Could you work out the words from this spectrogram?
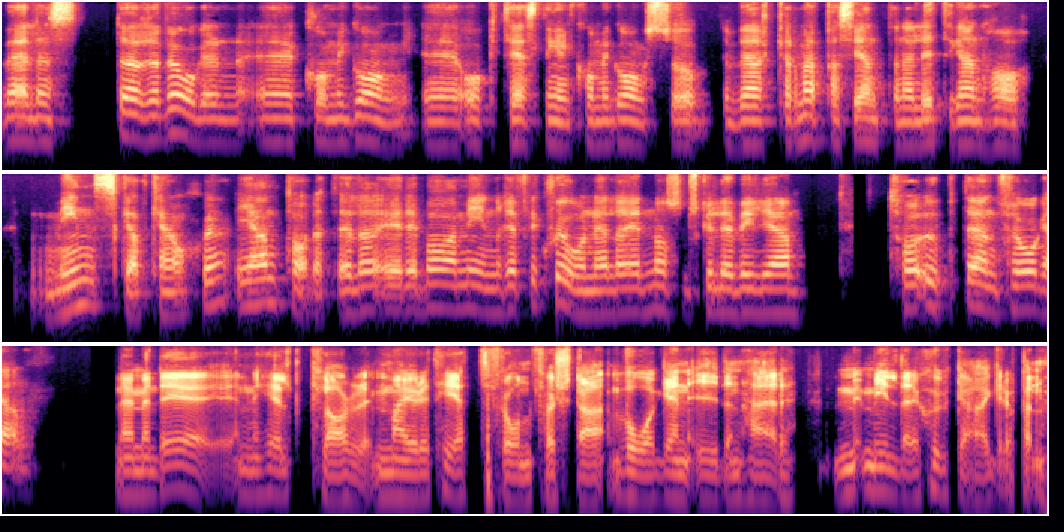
väl den större vågen eh, kom igång eh, och testningen kom igång så verkar de här patienterna lite grann ha minskat kanske i antalet. Eller är det bara min reflektion eller är det någon som skulle vilja ta upp den frågan? Nej, men det är en helt klar majoritet från första vågen i den här mildare sjuka gruppen.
